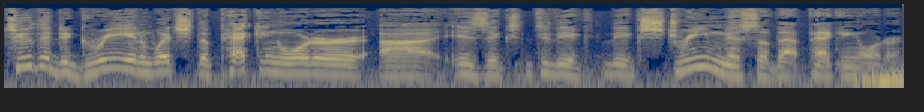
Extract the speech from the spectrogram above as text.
To the degree in which the pecking order uh, is ex- to the the extremeness of that pecking order,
